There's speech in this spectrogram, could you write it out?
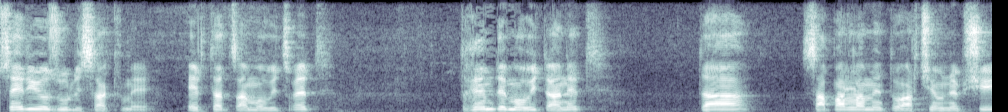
სერიოზული საქმე ერთად წამოვიწყეთ, დღემდე მოვიტანეთ და საპარლამენტო არჩევნებში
